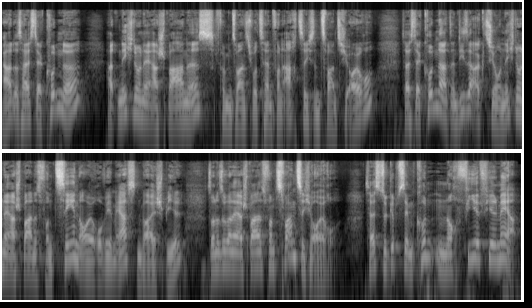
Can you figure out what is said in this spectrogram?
Ja, das heißt, der Kunde hat nicht nur eine Ersparnis, 25% von 80 sind 20 Euro. Das heißt, der Kunde hat in dieser Aktion nicht nur eine Ersparnis von 10 Euro wie im ersten Beispiel, sondern sogar eine Ersparnis von 20 Euro. Das heißt, du gibst dem Kunden noch viel, viel mehr.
